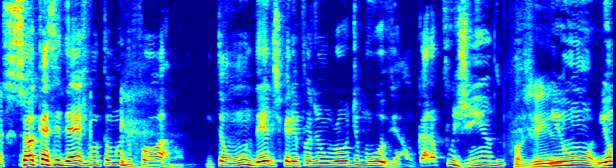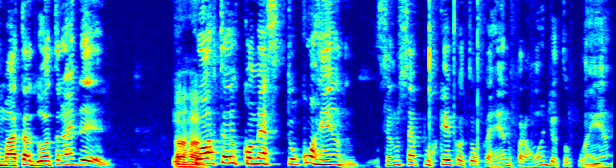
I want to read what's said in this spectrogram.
só que as ideias vão tomando forma. Então, um deles queria fazer um road movie, um cara fugindo, fugindo. E, um, e um matador atrás dele. E uhum. corta, eu começo, tô correndo. Você não sabe por que, que eu tô correndo, para onde eu tô correndo,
